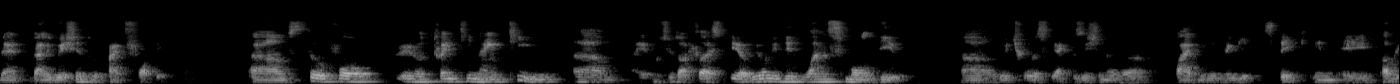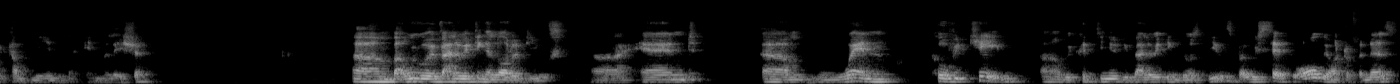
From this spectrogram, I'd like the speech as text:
that valuations were quite frothy. Um, so for you know 2019, um, which is our first year, we only did one small deal, uh, which was the acquisition of a five million ringgit stake in a public company in in Malaysia. Um, but we were evaluating a lot of deals, uh, and um, when COVID came, uh, we continued evaluating those deals. But we said to all the entrepreneurs,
